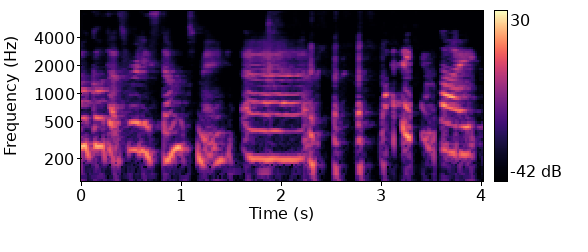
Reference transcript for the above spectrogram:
Oh God, that's really stumped me. Uh, I think of like,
